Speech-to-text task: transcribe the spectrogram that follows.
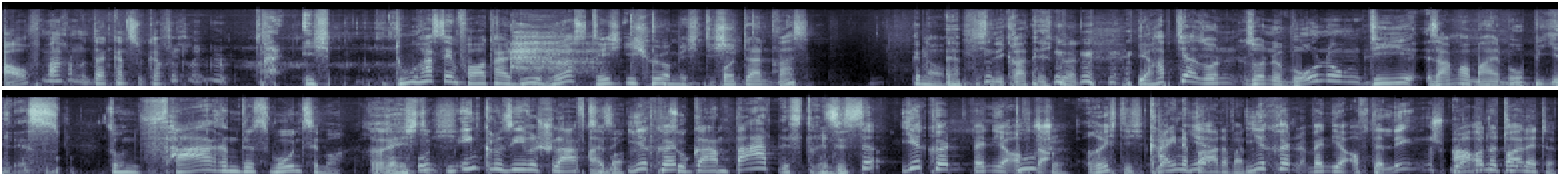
aufmachen und dann kannst du Kaffee trinken. Ich, du hast den Vorteil, du hörst dich, ich höre mich nicht. Und dann was? genau. Ihr habt dich gerade nicht gehört. ihr habt ja so, ein, so eine Wohnung, die, sagen wir mal, mobil ist. So ein fahrendes Wohnzimmer. Richtig. Und inklusive Schlafzimmer. Also ihr könnt- Sogar ein Bad ist drin. Siehst du, ihr könnt, wenn ihr auf Dusche. der richtig Keine ihr, Badewanne. Ihr könnt, wenn ihr auf der linken Spur Aber eine Toilette.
